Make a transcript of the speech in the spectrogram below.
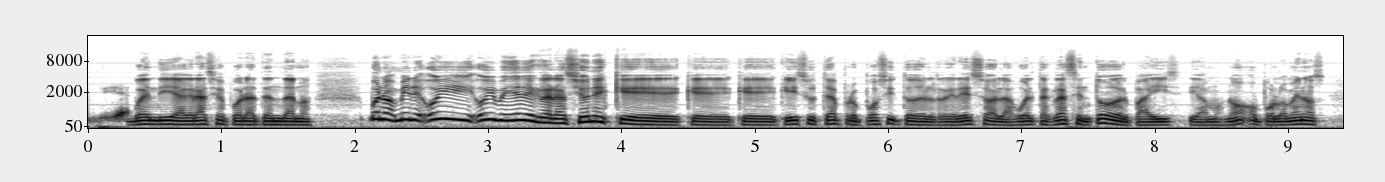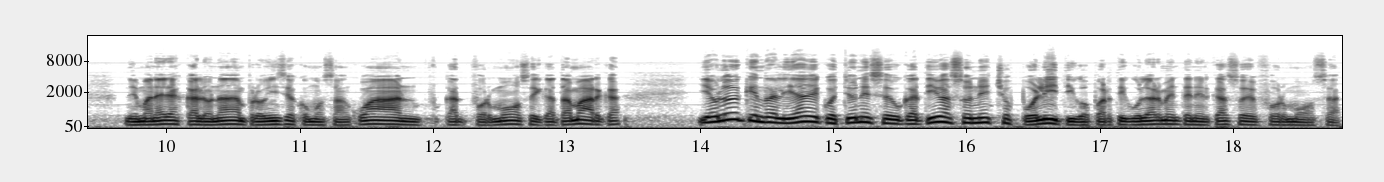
Buen día. Buen día, gracias por atendernos. Bueno, mire, hoy, hoy veía declaraciones que, que, que, que hizo usted a propósito del regreso a las vueltas clase en todo el país, digamos, ¿no? O por lo menos de manera escalonada en provincias como San Juan, Formosa y Catamarca. Y habló de que en realidad de cuestiones educativas son hechos políticos, particularmente en el caso de Formosa.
